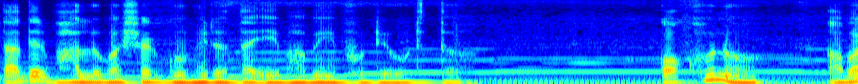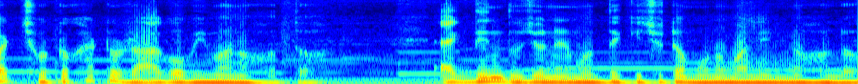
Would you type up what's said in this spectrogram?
তাদের ভালোবাসার গভীরতা এভাবেই ফুটে উঠত। কখনো আবার ছোটখাটো রাগ অভিমানও হতো। একদিন দুজনের মধ্যে কিছুটা মনোমালিন্য হলো।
